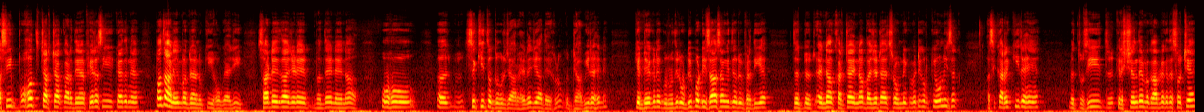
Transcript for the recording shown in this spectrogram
ਅਸੀਂ ਬਹੁਤ ਚਰਚਾ ਕਰਦੇ ਹਾਂ, ਫਿਰ ਅਸੀਂ ਕਹਿ ਦਿੰਦੇ ਹਾਂ, ਪਤਾ ਨਹੀਂ ਬੰਦਿਆਂ ਨੂੰ ਕੀ ਹੋ ਗਿਆ ਜੀ। ਸਾਡੇ ਦਾ ਜਿਹੜੇ ਬੰਦੇ ਨੇ ਨਾ, ਉਹ ਸਿੱਖੀ ਤੋਂ ਦੂਰ ਜਾ ਰਹੇ ਨੇ ਜੀ। ਆ ਦੇਖ ਲਓ, ਜਾ ਵੀ ਰਹੇ ਨੇ। ਕਿੰਨੇ ਕੁ ਨੇ ਗੁਰੂ ਦੀ ਰੋਟੀ ਪੋਟੀ ਸਾਹ ਸੰਗਤ ਦੀ ਉਰੀ ਫਿਰਦੀ ਹੈ। ਤੇ ਇੰਨਾ ਖਰਚਾ, ਇੰਨਾ ਬਜਟ ਹੈ, ਸ਼੍ਰੋਮਣੀ ਕਮੇਟੀ ਕੋਲ ਕਿਉਂ ਨਹੀਂ ਸਕ ਅਸੀਂ ਕਰ ਕੀ ਰਹੇ ਹਾਂ? ਵੀ ਤੁਸੀਂ ਤ- ਕ੍ਰਿਸਚਨ ਦੇ ਮੁਕਾਬਲੇ ਕਦੇ ਸੋਚਿਆ?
